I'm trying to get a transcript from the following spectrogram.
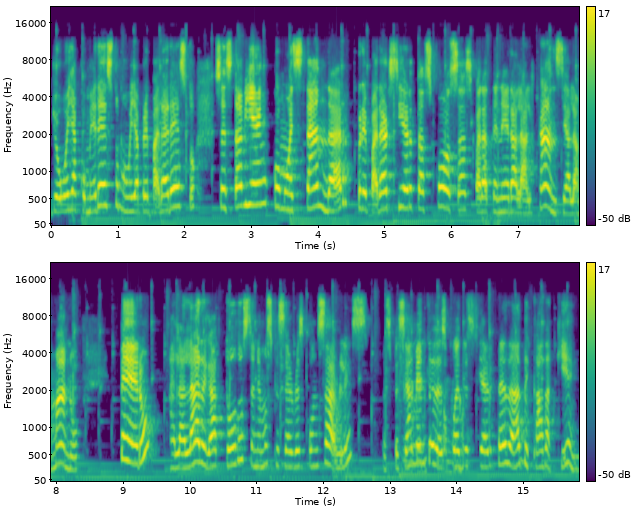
yo voy a comer esto, me voy a preparar esto. O sea, está bien como estándar preparar ciertas cosas para tener al alcance, a la mano, pero a la larga todos tenemos que ser responsables, especialmente después de cierta edad, de cada quien.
